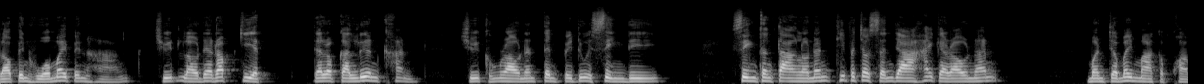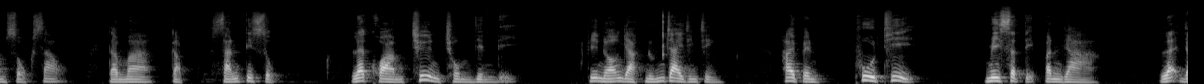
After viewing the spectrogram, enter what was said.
เราเป็นหัวไม่เป็นหาง ชีวิตเราได้รับเกียรติ ได้รับการเลื่อนขั้น ชีวิตของเรานั้นเต็มไปด้วยสิ่งดี สิ่งต่างๆ เหล่านั้นที่พระเจ้าสัญญาให้แก่เรานั้น มันจะไม่มากับความโศกเศร้า แต่มากับสันติสุข และความชื่นชมยินดี พี่น้องอยากหนุนใจจริง ๆ ให้เป็นผู้ที่ มีสติปัญญา และย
